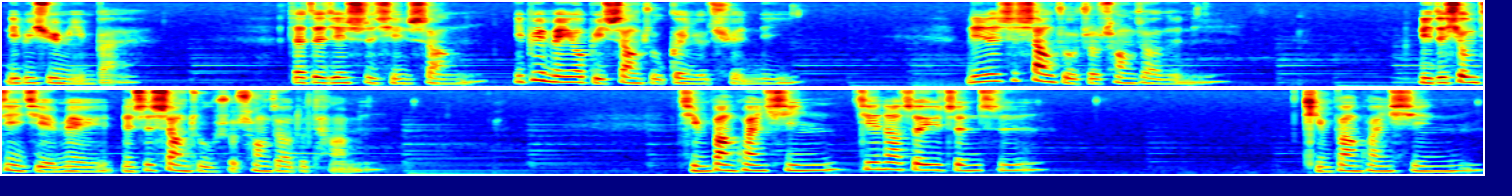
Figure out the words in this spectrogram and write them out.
你必须明白，在这件事情上，你并没有比上主更有权力。你仍是上主所创造的你，你的兄弟姐妹仍是上主所创造的他们。请放宽心，接纳这一真知。请放宽心，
